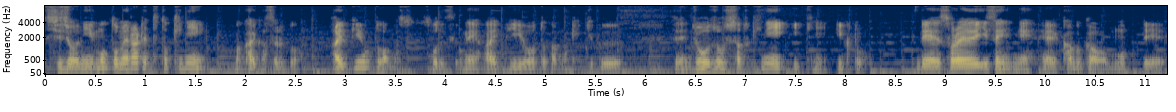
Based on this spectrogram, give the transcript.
市場に求められた時に、まあ、開花すると。IPO とかもそうですよね。IPO とかも結局、え上場した時に一気に行くと。で、それ以前にね、株価を持って、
